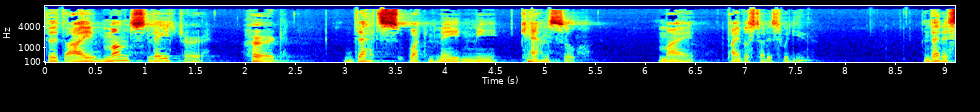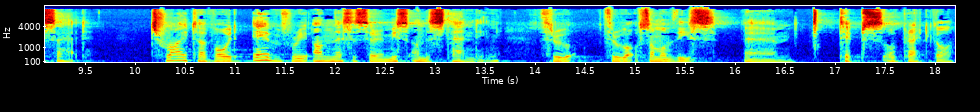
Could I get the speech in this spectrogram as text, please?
that I months later heard. That's what made me cancel my Bible studies with you. And that is sad. Try to avoid every unnecessary misunderstanding through, through some of these um, tips of practical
